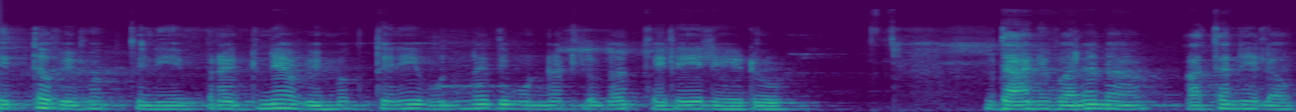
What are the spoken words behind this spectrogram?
చిత్త విముక్తిని ప్రజ్ఞ విముక్తిని ఉన్నది ఉన్నట్లుగా తెలియలేడు. దాని వలన అతనిలో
